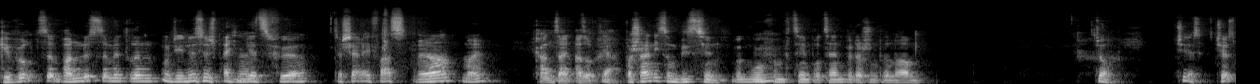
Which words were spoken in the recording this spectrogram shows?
Gewürze, ein paar Nüsse mit drin. Und die Nüsse sprechen jetzt für das Sherry-Fass. Ja, mein. Kann sein. Also Ja. wahrscheinlich so ein bisschen. Irgendwo 15% wird er schon drin haben. So, cheers. Tschüss.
